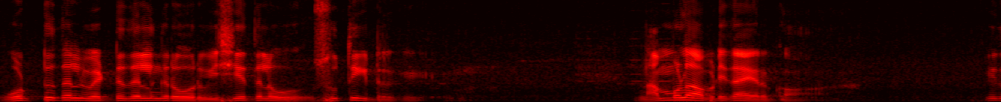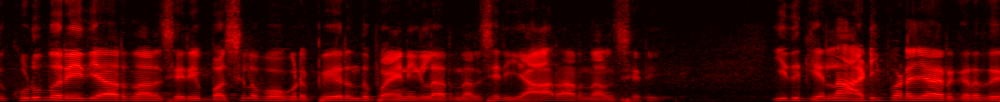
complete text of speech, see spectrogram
ஒட்டுதல் வெட்டுதல்ங்கிற ஒரு விஷயத்தில் சுற்றிக்கிட்டு இருக்கு நம்மளும் அப்படி தான் இருக்கோம். இது குடும்ப ரீதியாக இருந்தாலும் சரி பஸ்ஸில் போகக்கூடிய பேருந்து பயணிகளாக இருந்தாலும் சரி யாராக இருந்தாலும் சரி இதுக்கு எல்லாம் அடிப்படையாக இருக்கிறது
